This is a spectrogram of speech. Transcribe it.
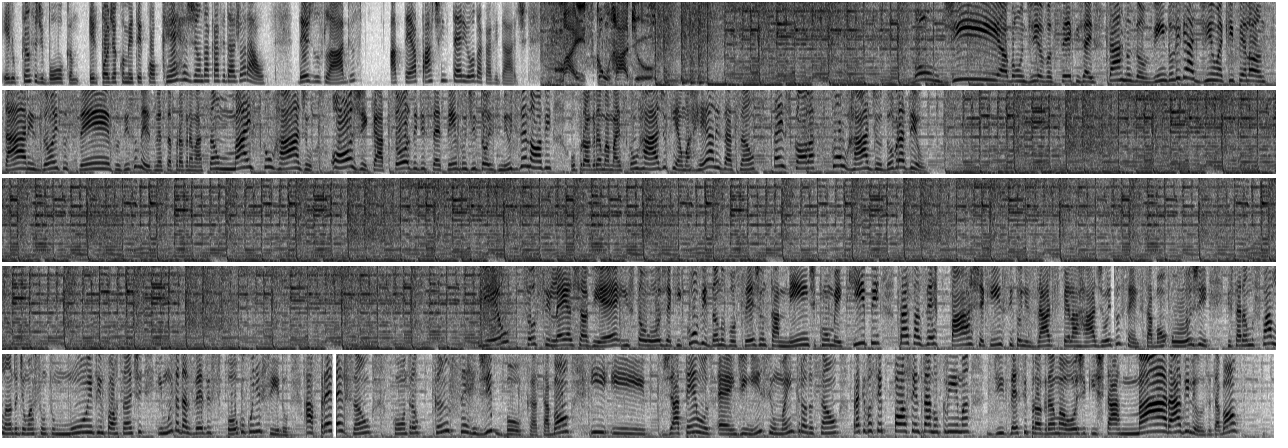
Ele, o câncer de boca, ele pode acometer qualquer região da cavidade oral, desde os lábios até a parte interior da cavidade. Mais com rádio. Bom dia, bom dia você que já está nos ouvindo, ligadinho aqui pela Antares 800. Isso mesmo, essa programação mais com rádio. Hoje, 14 de setembro de 2019, o programa Mais com Rádio, que é uma realização da Escola Com Rádio do Brasil. Sou Cileia Xavier e estou hoje aqui convidando você, juntamente com uma equipe, para fazer parte aqui, sintonizados pela Rádio 800, tá bom? Hoje estaremos falando de um assunto muito importante e muitas das vezes pouco conhecido: a prevenção contra o câncer de boca, tá bom? E, e já temos é, de início uma introdução para que você possa entrar no clima de, desse programa hoje que está maravilhoso, tá bom?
